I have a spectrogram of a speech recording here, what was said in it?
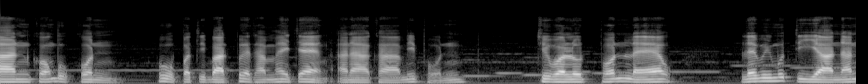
าณของบุคคล ผู้ปฏิบัติเพื่อทำให้แจ้งอนาคามิผล ชื่อวรุษพ้นแล้ว และวิมุตติญาณนั้น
